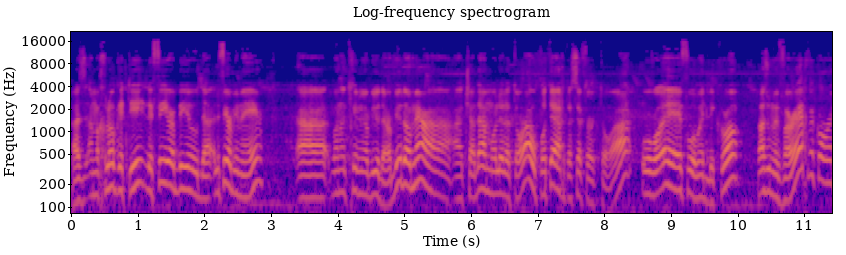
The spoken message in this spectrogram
אז המחלוקת היא, לפי רבי יהודה, לפי רבי מאיר, אה, בואו נתחיל מרבי יהודה. רבי יהודה אומר, כשאדם עולה לתורה, הוא פותח את הספר תורה, הוא רואה איפה הוא עומד לקרוא, ואז הוא מברך וקורא.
